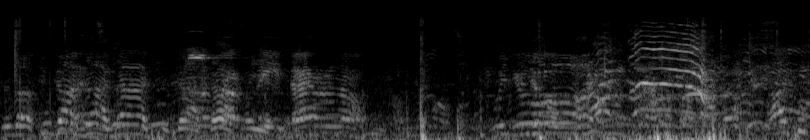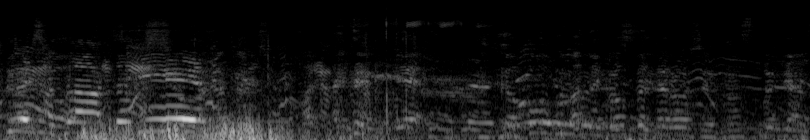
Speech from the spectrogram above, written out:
Туда, туда, да, да, сюда, да, Назар поехали. стоит, дай Роналду. А теперь назад, Давид. Просто хороший, просто газ.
